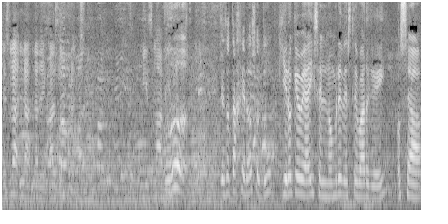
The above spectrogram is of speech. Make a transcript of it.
Es la, la, la de chill. Misma vida. Está asqueroso, tú. Quiero que veáis el nombre de este bar gay. O sea,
